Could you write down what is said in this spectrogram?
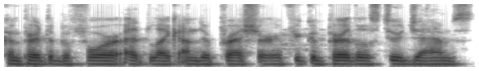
compared to before at like under pressure if you compare those two jams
